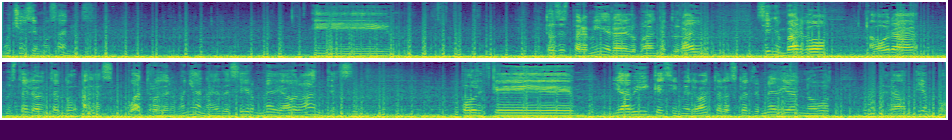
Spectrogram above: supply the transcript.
Muchísimos años. Y entonces para mí era de lo más natural. Sin embargo, ahora me estoy levantando a las 4 de la mañana, es decir, media hora antes. Porque ya vi que si me levanto a las 4 y media no me da tiempo.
